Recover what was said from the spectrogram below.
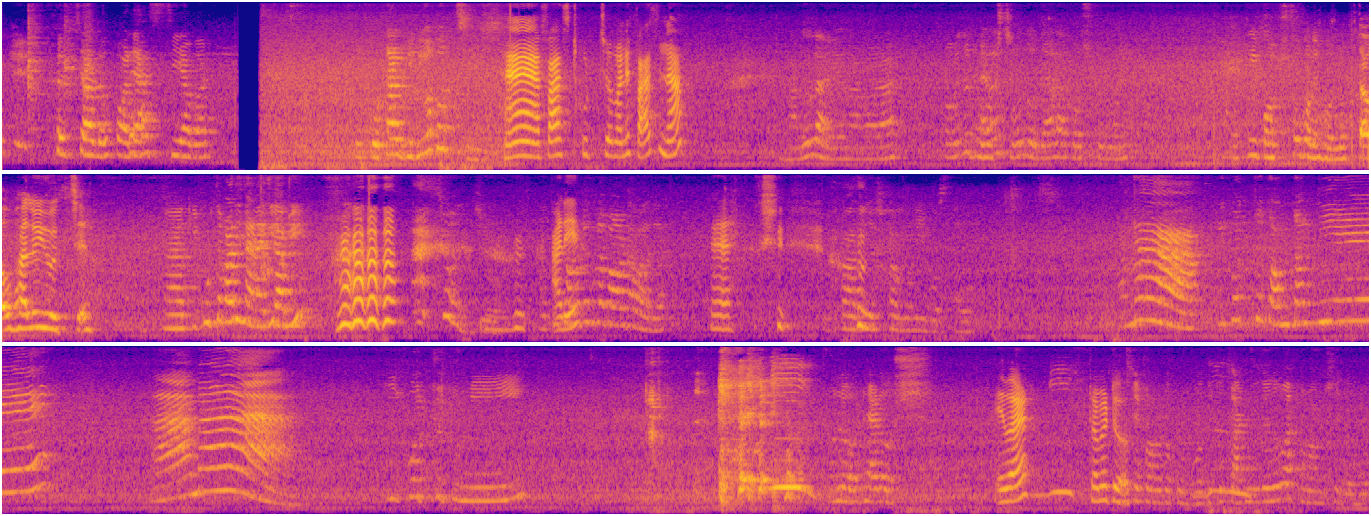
তো চলো পরে আসছি আবার। কোটার ভিডিও করছিস? হ্যাঁ ফার্স্ট কুটছো মানে ফার্স্ট না? ভালো লাগে না আমার আর। তবে তো ঢেঁড়স হলো যারা কষ্ট করে। কি কষ্ট করে হলো? তাও ভালোই হচ্ছে। কি করতে পারি না নাকি আমি। আরে? হ্যাঁ। আমা, কি করছ টমটম নিয়ে? আমা কি করছ তুমি? হলো ঢেঁড়স। এবার টমেটো। টমেটো করব দুটো দেবো একটা মাংস দেবো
